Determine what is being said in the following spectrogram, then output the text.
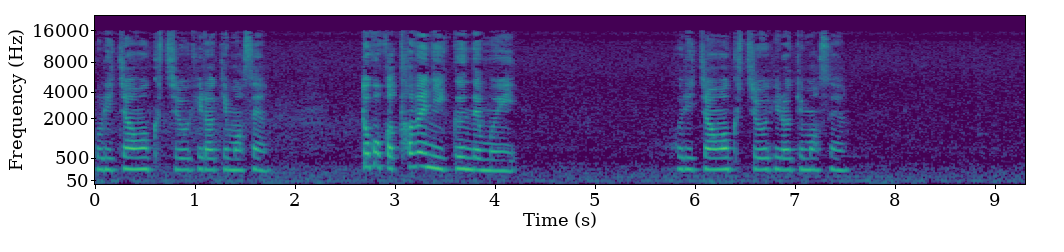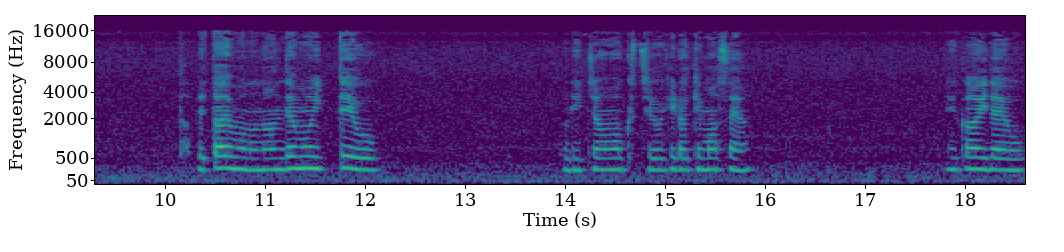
堀ちゃんは口を開きません。どこか食べに行くんでもいい。堀ちゃんは口を開きません。食べたいもの何でも言ってよ。堀ちゃんは口を開きません。願いだよ。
